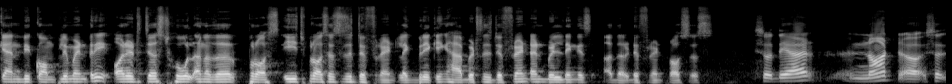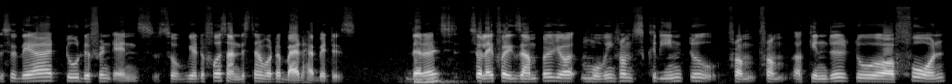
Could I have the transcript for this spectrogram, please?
can be complementary or it's just whole another process each process is different? Like breaking habits is different and building is other different process. So they are not uh, so, so they are two different ends. So we have to first understand what a bad habit is. There Mhm. is so like for example you're moving from screen to from from a kindle to a phone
